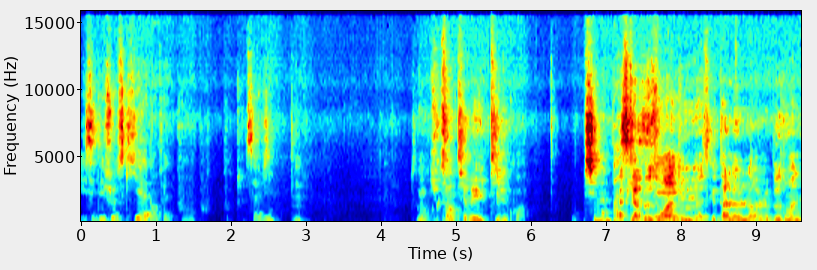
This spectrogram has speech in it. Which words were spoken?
Et c'est des choses qui aident en fait pour, pour, pour toute sa vie. Mm. Donc tu te euh, sentirais utile, quoi. Je sais même pas Est-ce si qu'il y a besoin du, est-ce que tu as le, le- le besoin de,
